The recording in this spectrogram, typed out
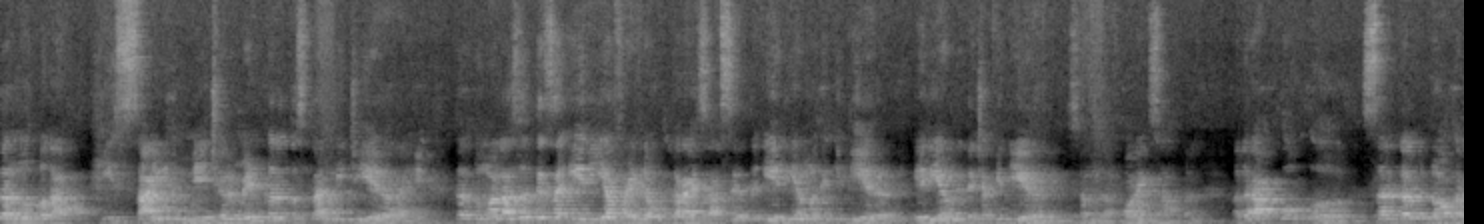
तर मग बघा ही साईड मेजरमेंट करत असतानाची एरर आहे. तर तुम्हाला जर त्याचा एरिया फाइंड आउट करायचा असेल तर एरियामध्ये किती एरर एरियामध्ये त्याच्या किती एरर आहे? समजा फॉर एक्झाम्पल अगर आपको सर्कल ड्रॉ कर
